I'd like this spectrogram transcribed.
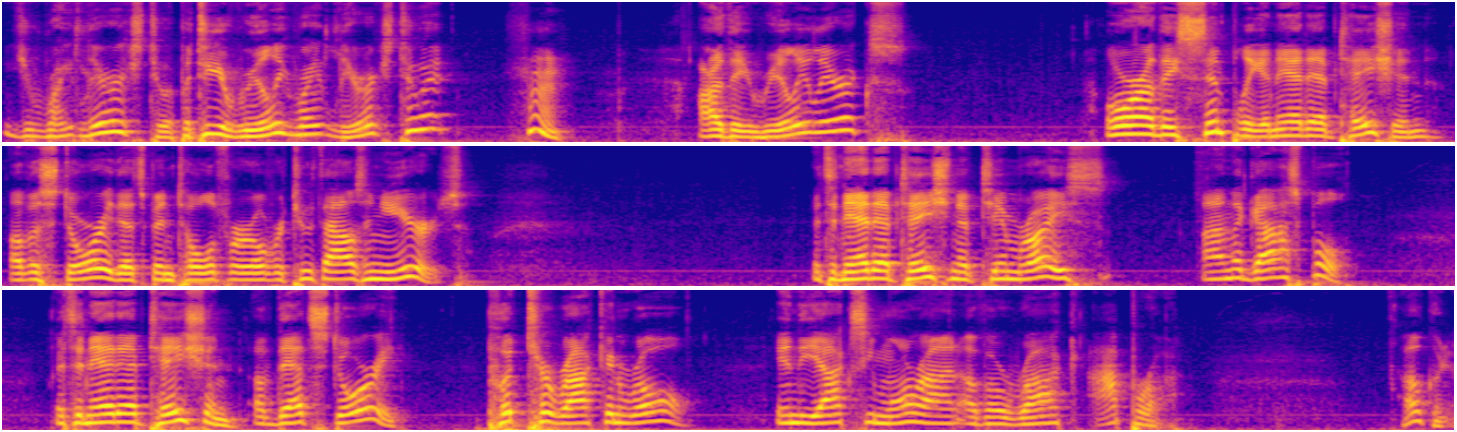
You write lyrics to it, but do you really write lyrics to it? Hmm. Are they really lyrics? Or are they simply an adaptation of a story that's been told for over 2,000 years? It's an adaptation of Tim Rice on the gospel. It's an adaptation of that story put to rock and roll in the oxymoron of a rock opera. How can you,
